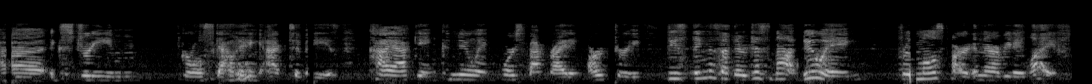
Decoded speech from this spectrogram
uh, extreme Girl Scouting activities, kayaking, canoeing, horseback riding, archery, these things that they're just not doing for the most part in their everyday life.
